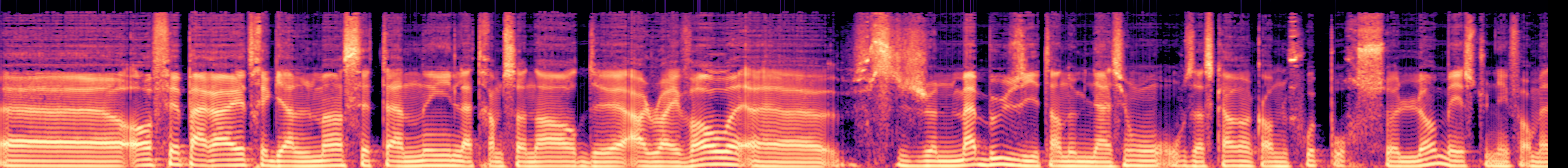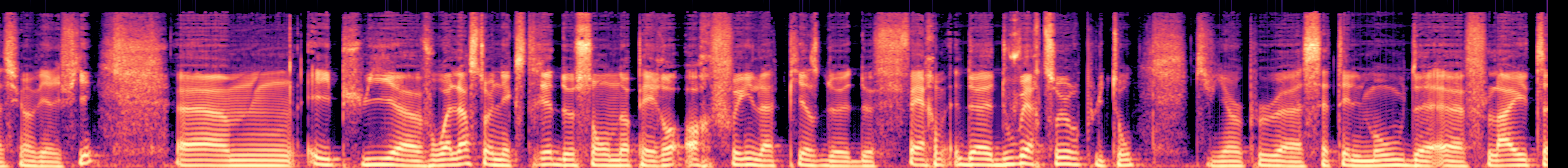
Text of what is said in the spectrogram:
A fait paraître également cette année la trame sonore de Arrival. Si je ne m'abuse, il est en nomination aux Oscars encore une fois pour cela, mais c'est une information à vérifier. Et puis voilà, c'est un extrait de son opéra Orphée, la pièce de, de ferme, d'ouverture plutôt, qui vient un peu euh, le mood. euh, Flight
